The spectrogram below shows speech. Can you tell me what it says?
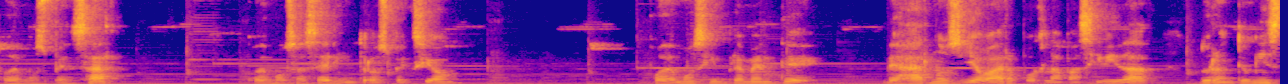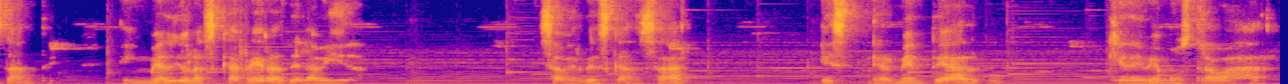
Podemos pensar, podemos hacer introspección, podemos simplemente dejarnos llevar por la pasividad durante un instante en medio de las carreras de la vida. Saber descansar es realmente algo que debemos trabajar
